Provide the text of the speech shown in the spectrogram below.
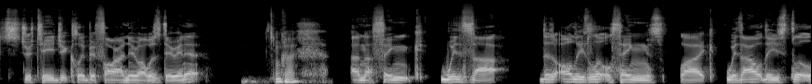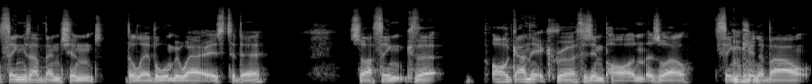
strategically before I knew I was doing it. Okay. And I think with that, there's all these little things. Like without these little things I've mentioned, the label wouldn't be where it is today. So I think that organic growth is important as well. Thinking about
